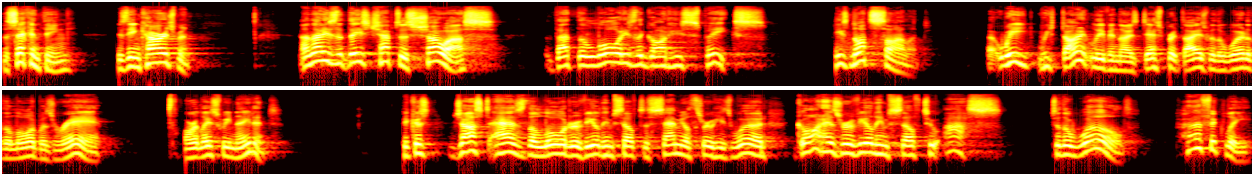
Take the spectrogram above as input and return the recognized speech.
The second thing is the encouragement. And that is that these chapters show us that the Lord is the God who speaks. He's not silent. We, we don't live in those desperate days where the word of the Lord was rare, or at least we needn't. Because just as the Lord revealed himself to Samuel through his word, God has revealed himself to us, to the world, perfectly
